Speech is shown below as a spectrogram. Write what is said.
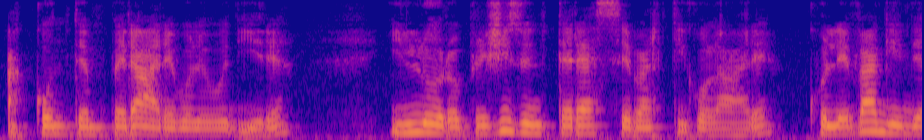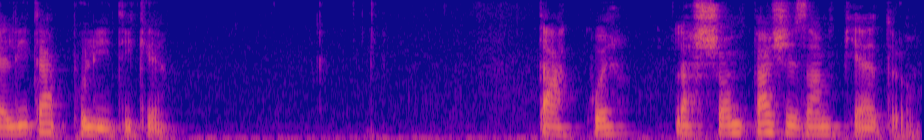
a contemperare, volevo dire, il loro preciso interesse particolare con le vaghe idealità politiche. Tacque, lasciò in pace San Pietro,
